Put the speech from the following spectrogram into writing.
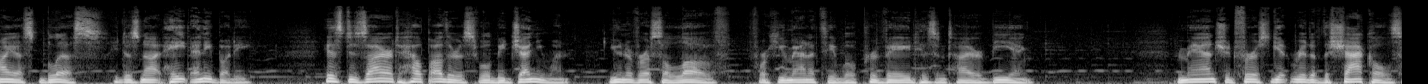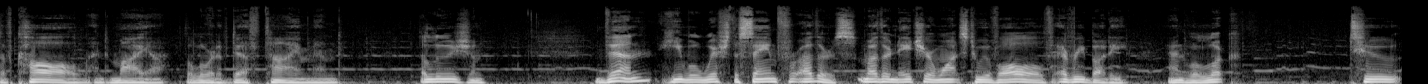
highest bliss. He does not hate anybody. His desire to help others will be genuine. Universal love for humanity will pervade his entire being. Man should first get rid of the shackles of Kal and Maya, the Lord of Death, Time, and illusion. Then he will wish the same for others. Mother Nature wants to evolve everybody and will look to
